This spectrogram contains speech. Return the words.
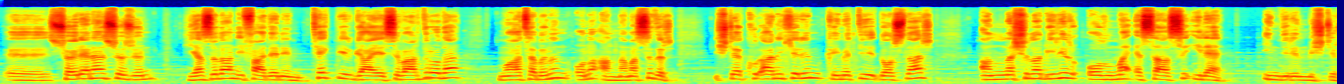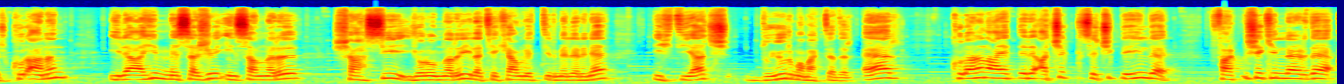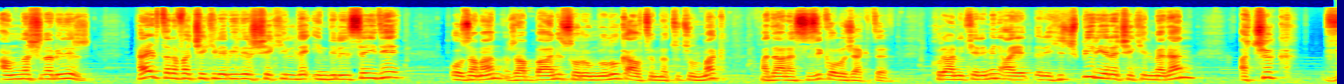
e, söylenen sözün, yazılan ifadenin tek bir gayesi vardır o da muhatabının onu anlamasıdır. İşte Kur'an-ı Kerim kıymetli dostlar anlaşılabilir olma esası ile indirilmiştir. Kur'an'ın ilahi mesajı insanları şahsi yorumlarıyla tekamül ettirmelerine ihtiyaç duyurmamaktadır. Eğer Kur'an'ın ayetleri açık seçik değil de farklı şekillerde anlaşılabilir, her tarafa çekilebilir şekilde indirilseydi o zaman Rabbani sorumluluk altında tutulmak adaletsizlik olacaktı. Kur'an-ı Kerim'in ayetleri hiçbir yere çekilmeden açık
